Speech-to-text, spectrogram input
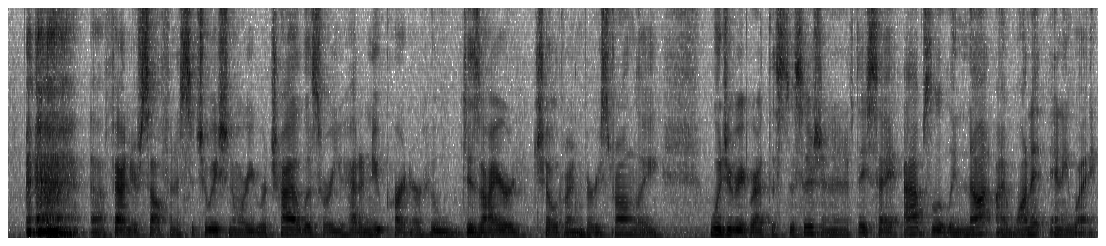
uh, found yourself in a situation where you were childless or you had a new partner who desired children very strongly, would you regret this decision? And if they say, absolutely not, I want it anyway,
